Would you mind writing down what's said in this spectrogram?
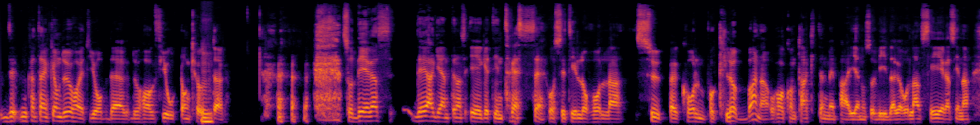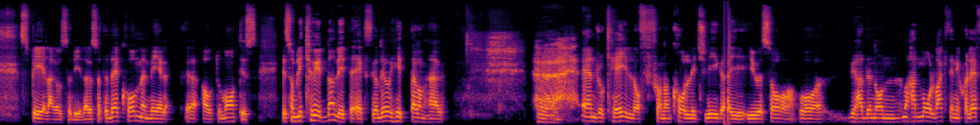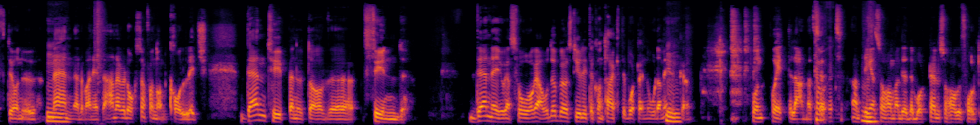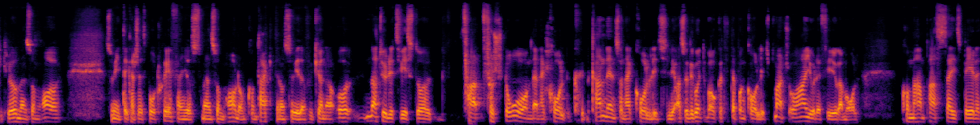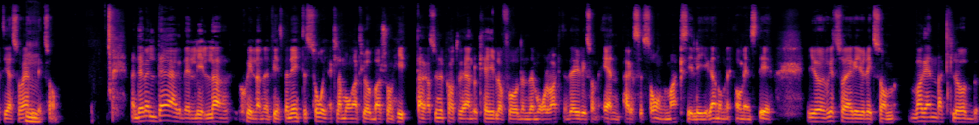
du kan tänka om du har ett jobb där du har 14 kunder. Mm. så deras det är agenternas eget intresse att se till att hålla superkoll på klubbarna och ha kontakten med pajen och så vidare och lansera sina spelare och så vidare. Så att det där kommer mer eh, automatiskt. Det som blir kryddan lite extra det är att hitta de här eh, Andrew Calof från någon collegeliga i, i USA och vi hade någon, han målvakten i Skellefteå nu, mm. Men eller vad han heter, han är väl också från någon college. Den typen av uh, fynd den är ju ganska svåra och då behövs det ju lite kontakter borta i Nordamerika. Mm. På, på, ett eller annat sätt. Antingen mm. så har man det där borta eller så har vi folk i klubben som har, som inte kanske är sportchefen just, men som har de kontakterna och så vidare för att kunna, och naturligtvis då förstå om den här, kan en sån här college, alltså det går inte bara att åka och titta på en college-match och han gjorde fyra mål. Kommer han passa i spelet i SHL mm. liksom? Men det är väl där den lilla skillnaden finns. Men det är inte så jäkla många klubbar som hittar, alltså nu pratar vi Andrew Calof och den där målvakten, det är ju liksom en per säsong max i ligan om, om ens det. I övrigt så är det ju liksom varenda klubb,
